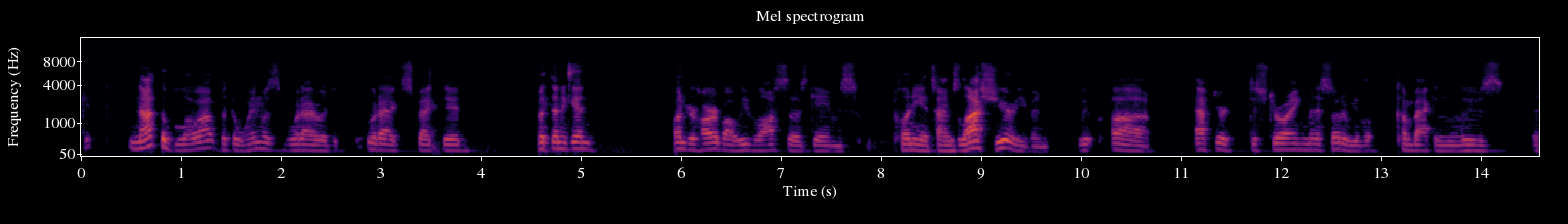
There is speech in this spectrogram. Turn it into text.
G- not the blowout, but the win was what I would what I expected. But then again, under Harbaugh, we've lost those games plenty of times. Last year, even we, uh, after destroying Minnesota, we come back and lose uh,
